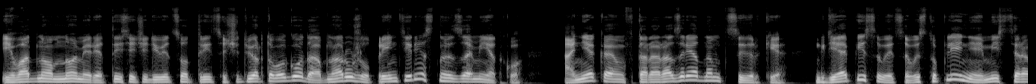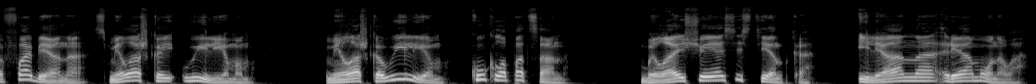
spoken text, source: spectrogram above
И в одном номере 1934 года обнаружил приинтересную заметку о некоем второразрядном цирке, где описывается выступление мистера Фабиана с милашкой Уильямом, Милашка Уильям — кукла-пацан. Была еще и ассистентка, Ильяна Риамонова.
